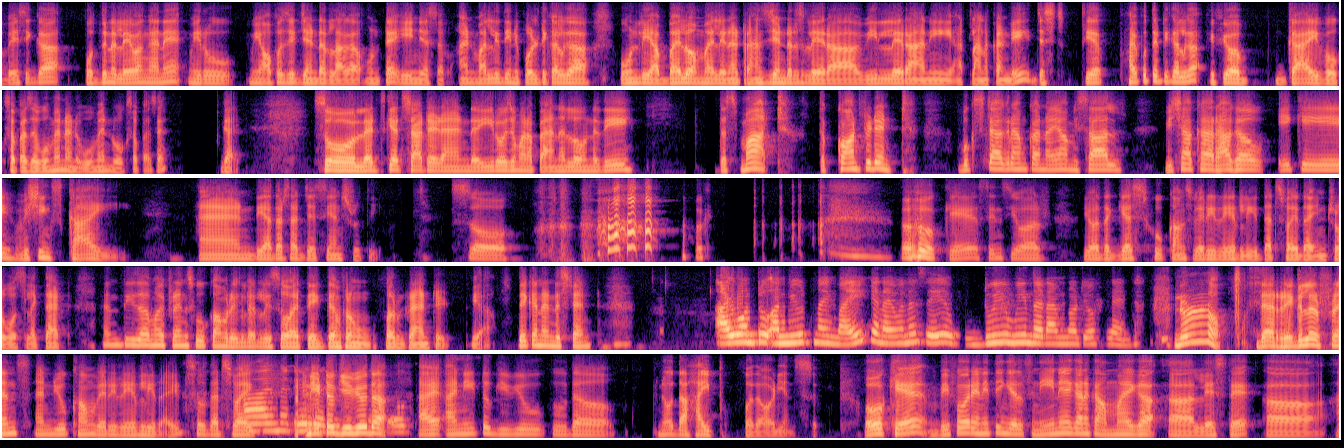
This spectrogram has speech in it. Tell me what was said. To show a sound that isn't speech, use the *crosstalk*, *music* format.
బేసిక్గా పొద్దున లేవంగానే మీరు మీ opposite gender లాగా ఉంటే ఏం చేస్తారు? And మళ్ళీ దీన్ని పొలిటికల్గా ఓన్లీ అబ్బాయిలు అమ్మాయిలేనా? ట్రాన్స్జెండర్స్ లేరా? వీళ్ళు లేరా? అని అట్లా అనకండి. Just హైపోథెటికల్గా if your guy works up as a woman and woman works up as a guy so let's get started and ఈ రోజు మన ప్యానెల్లో ఉన్నది the smart the confident Bookstagram కా నయా మిసాల్ Vishakha Raghav AKA wishing sky and the others are Jessie and Shruti so okay since you are you are the guest who comes very rarely that's why the intro was like that and these are my friends who come regularly so i take them from for granted yeah they can understand I want to unmute my mic and I want to say, do you mean that I'm not your friend? no no no they are regular friends and you come very rarely right so that's why I'm an I need to give you the- irregular friend. i i need to give you the you know the hype for the audience okay before anything else నేనే గనక అమ్మాయిగా లేస్తే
